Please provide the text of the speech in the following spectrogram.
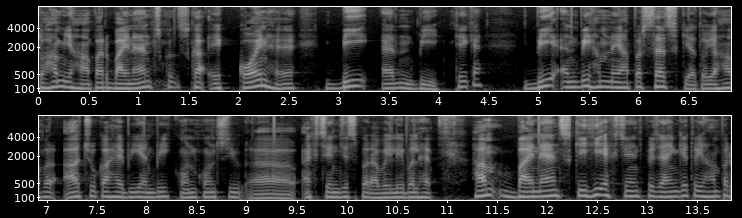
तो हम यहाँ पर बाइनेंस का एक कॉइन है बी एन बी ठीक है? बी एन बी हमने यहाँ पर सर्च किया तो यहाँ पर आ चुका है बी एन बी कौन कौन सी एक्सचेंजेस पर अवेलेबल है? हम बाइनेंस की ही एक्सचेंज पे जाएँगे तो यहाँ पर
